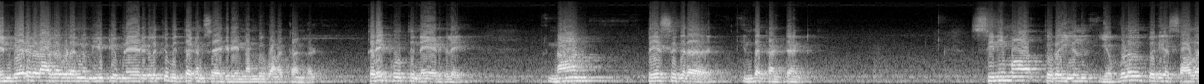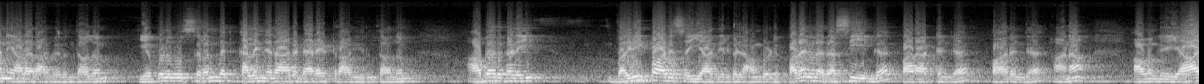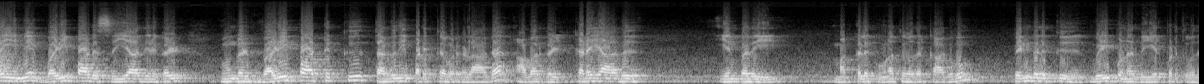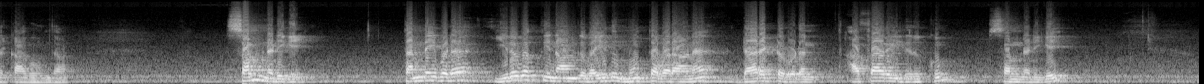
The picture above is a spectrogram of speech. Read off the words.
என் வேர்களாக விளங்கும் யூடியூப் நேயர்களுக்கு வித்தகன் சேகரின் நம்பி வணக்கங்கள். திரைக்கூத்து நேயர்களே நான் பேசுகிற இந்த கண்டென்ட் சினிமா துறையில் எவ்வளவு பெரிய சாதனையாளராக இருந்தாலும் எவ்வளவு சிறந்த கலைஞராக டைரக்டராக இருந்தாலும் அவர்களை வழிபாடு செய்யாதீர்கள். அவங்களுடைய படங்களை ரசியுங்க பாராட்டுங்க பாருங்க. ஆனால் அவங்க யாரையுமே வழிபாடு செய்யாதீர்கள். உங்கள் வழிபாட்டுக்கு தகுதி படைத்தவர்களாக அவர்கள் கிடையாது என்பதை மக்களுக்கு உணர்த்துவதற்காகவும் பெண்களுக்கு விழிப்புணர்வை ஏற்படுத்துவதற்காகவும் தான். சம் நடிகை தன்னை விட இருபத்தி நான்கு வயது மூத்தவரான டைரக்டருடன் அஃபேரில் இருக்கும் சம் நடிகை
